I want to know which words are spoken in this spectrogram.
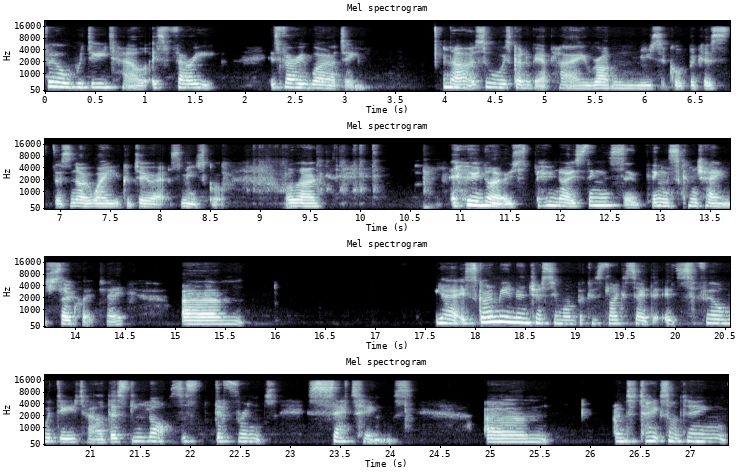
filled with detail. It's very it's very wordy. No, it's always going to be a play rather than musical because there's no way you could do it as a musical. Although, who knows? Who knows? Things things can change so quickly. Um, yeah, it's going to be an interesting one because, like I said, it's filled with detail. There's lots of different settings, um, and to take something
